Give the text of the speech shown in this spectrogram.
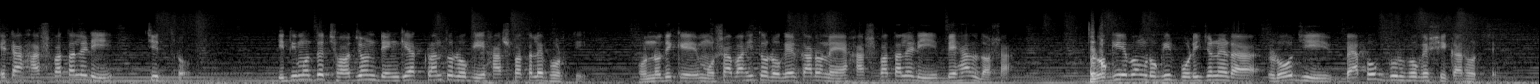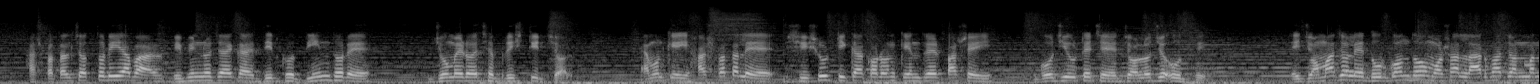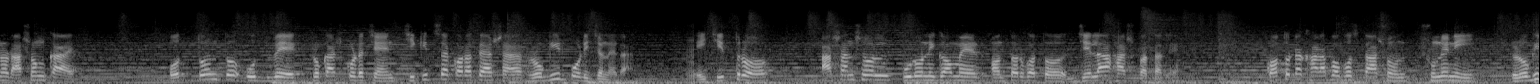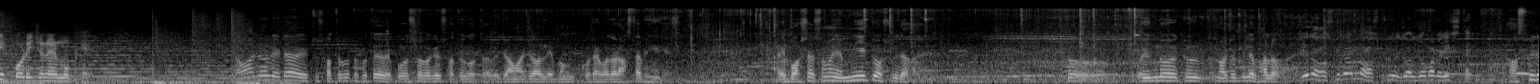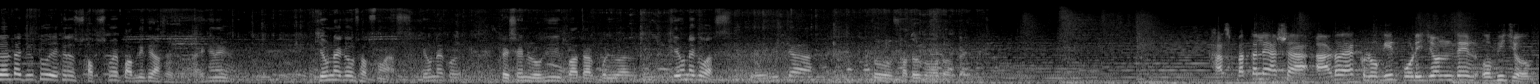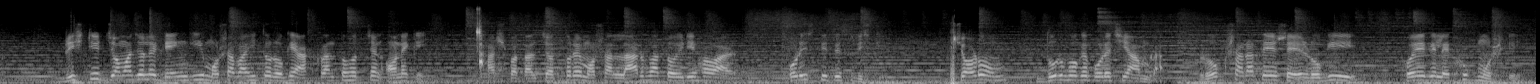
এটা হাসপাতালেরই চিত্র। ইতিমধ্যে ছজন ডেঙ্গি আক্রান্ত রোগী হাসপাতালে ভর্তি। অন্যদিকে মশাবাহিত রোগের কারণে হাসপাতালেরই বেহাল দশা। রোগী এবং রোগীর পরিজনেরা রোজই ব্যাপক দুর্ভোগের শিকার হচ্ছে। হাসপাতাল চত্বরেই আবার বিভিন্ন জায়গায় দীর্ঘদিন ধরে জমে রয়েছে বৃষ্টির জল। এমনকি এই হাসপাতালে শিশুর টিকাকরণ কেন্দ্রের পাশেই গজিয়ে উঠেছে জলজ উদ্ভিদ। এই জমা জলে দুর্গন্ধ মশার লার্ভা জন্মানোর আশঙ্কায় অত্যন্ত উদ্বেগ প্রকাশ করেছেন চিকিৎসা করাতে আসা রোগীর পরিজনেরা। এই চিত্র আসানসোল পুর নিগমের অন্তর্গত জেলা হাসপাতালে। কতটা খারাপ অবস্থা আসুন শুনে নিই রোগীর পরিজনের মুখে। জমা জল এটা একটু সতর্কতা হতে হবে পৌরসভাকে সতর্ক হতে হবে। জমা জল এবং কোথায় কোথাও রাস্তা ভেঙে গেছে। আর এই বর্ষার সময় এমনি একটু অসুবিধা হয়। তো ওইগুলো একটু নজর দিলে ভালো হয়। যেহেতু হসপিটাল না হসপিটাল জল জমার রিস্ক থাকে। হসপিটালটা যেহেতু এখানে সবসময় পাবলিকের আসা। যাওয়া এখানে কেউ না কেউ সবসময় আসছে কেউ না কেউ পেশেন্ট রোগী বা তার পরিবার কেউ না কেউ আসছে এই দিকটা তো সতর্ক হওয়া দরকার। হাসপাতালে আসা আরও এক রোগীর পরিজনদের অভিযোগ বৃষ্টির জমা জলে ডেঙ্গি মশাবাহিত রোগে আক্রান্ত হচ্ছেন অনেকেই। হাসপাতাল চত্বরে মশার লার্ভা তৈরি হওয়ার পরিস্থিতি সৃষ্টি। চরম দুর্ভোগে পড়েছি আমরা। রোগ সারাতে এসে রোগী হয়ে গেলে খুব মুশকিল।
